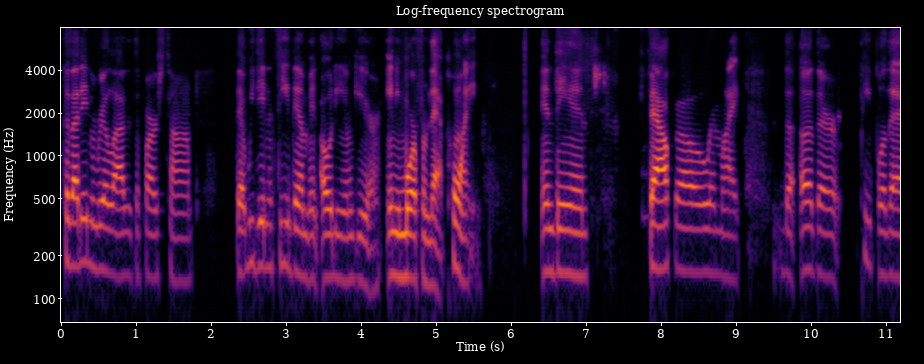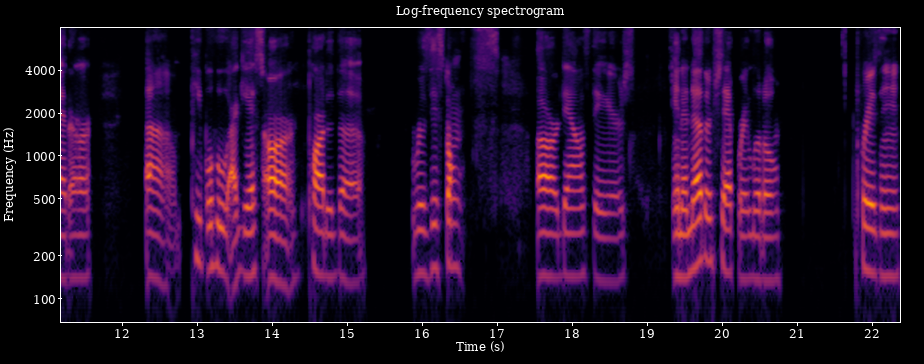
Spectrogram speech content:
because I didn't realize it the first time that we didn't see them in ODM gear anymore from that point. And then Falco and like the other people that are um people who I guess are part of the resistance are downstairs in another separate little prison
